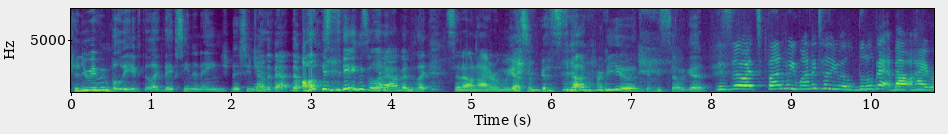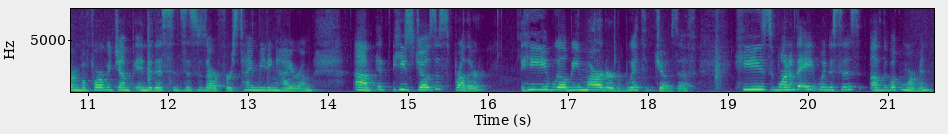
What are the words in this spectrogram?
Can you even believe that like they've seen an angel? They've seen John Yes. the Baptist. All these things will happen. It's like sit down, Hyrum. We got some good stuff for you. It's gonna be so good. So it's fun. We want to tell you a little bit about Hyrum before we jump into this, since this is our first time meeting Hyrum. Um, it, he's Joseph's brother. He will be martyred with Joseph. He's one of the eight witnesses of the Book of Mormon.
